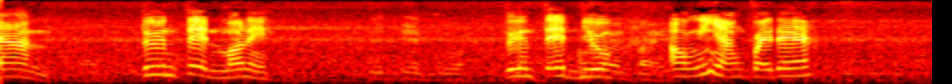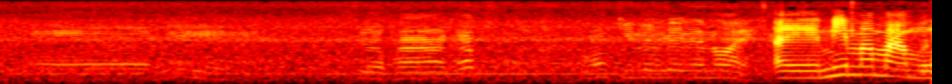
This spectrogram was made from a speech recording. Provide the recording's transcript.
ย่านตื่นเต้นบ่นี่ ตื่นเต้นอยู่ตื่นเต้นอยู่ตื่นเต้นไปเอาอีหยังไปเด้เอ่อนี่เสื้อผ้าครับของกินเล็กๆน้อยไอ้มีมาม่าหมู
